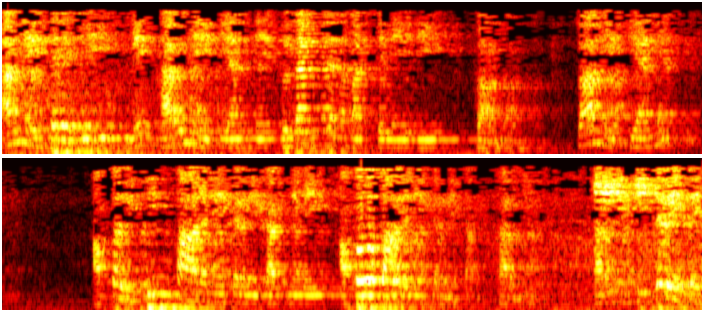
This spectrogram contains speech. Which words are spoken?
අන්න එතරෙහි මේ කර්මය කියන්නේ සුතර්කන මට්ටමේදී ස්වාමී. ස්වාමී කියන්නේ අප විසින් පාලනය කරන එකක් නෙවෙයි අපව පාලනය කරන එකක් කර්මය. කර්මය සිද්ධ වෙන්නේ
